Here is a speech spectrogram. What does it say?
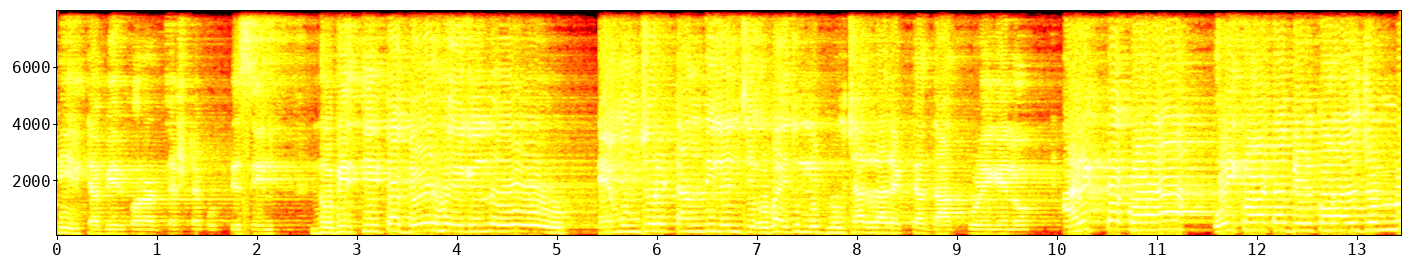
তীরটা বের করার চেষ্টা করতেছেন। নবীর তীরটা বের হয়ে গেল। এমন জোরে টান দিলেন যে ওবাইদুল্লাহ ইবনুল জাররার একটা দাঁত পড়ে গেল। আরেকটা কড়া, ওই কড়াটা বের করার জন্য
